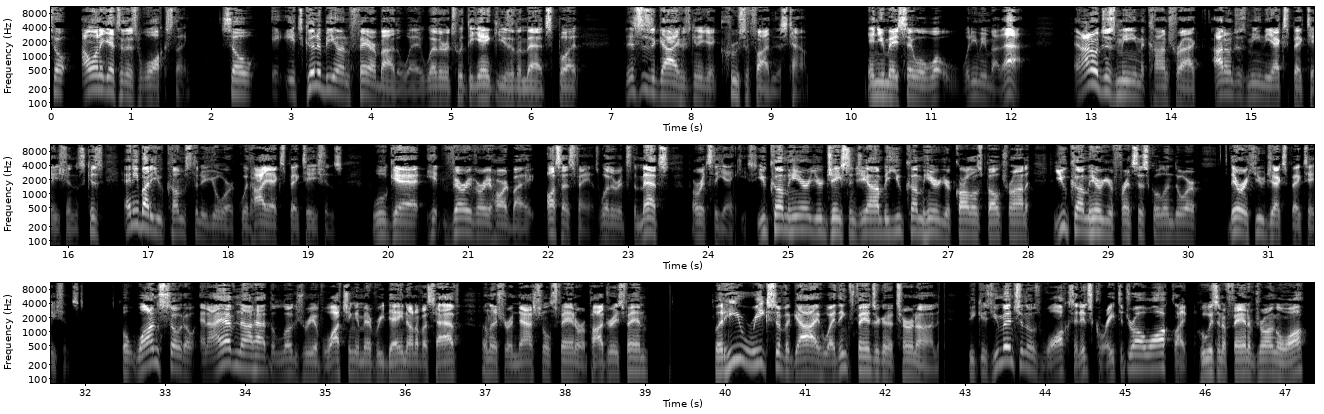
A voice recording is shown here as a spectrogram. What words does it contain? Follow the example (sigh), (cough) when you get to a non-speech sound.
So I want to get to this walks thing. So it's going to be unfair, by the way, whether it's with the Yankees or the Mets, but this is a guy who's going to get crucified in this town. And you may say, well, what, what do you mean by that? And I don't just mean the contract. I don't just mean the expectations, because anybody who comes to New York with high expectations will get hit very, very hard by us as fans, whether it's the Mets or it's the Yankees. You come here, you're Jason Giambi. You come here, you're Carlos Beltran. You come here, you're Francisco Lindor. There are huge expectations. But Juan Soto, and I have not had the luxury of watching him every day. None of us have, unless you're a Nationals fan or a Padres fan. But he reeks of a guy who I think fans are going to turn on because you mentioned those walks, and it's great to draw a walk. Like, who isn't a fan of drawing a walk?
